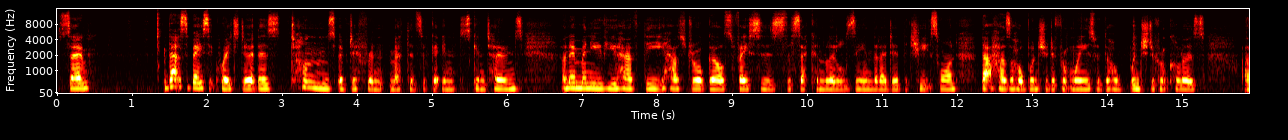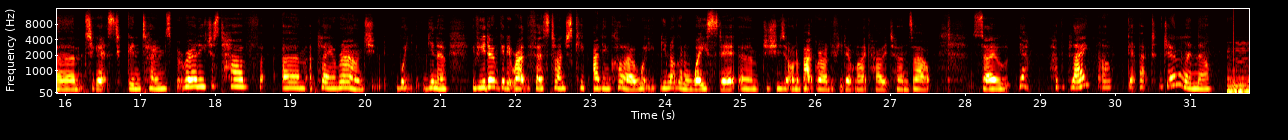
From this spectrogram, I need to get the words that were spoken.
So that's the basic way to do it. There's tons of different methods of getting skin tones. I know many of you have the How to Draw Girls Faces, the second little zine that I did, the cheats one. That has a whole bunch of different ways with a whole bunch of different colours um, to get skin tones. But really just have um, a play around. You, what, you know, if you don't get it right the first time, just keep adding colour. What, you're not going to waste it. Um, just use it on a background if you don't like how it turns out. So, yeah, have a play. I'll get back to the journaling now.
